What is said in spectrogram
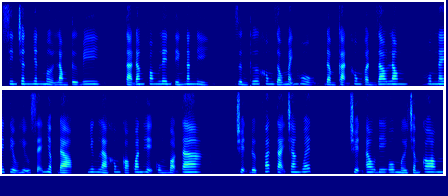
xin chân nhân mở lòng từ bi. Tả Đăng Phong lên tiếng năn nỉ. Rừng thưa không giấu mãnh hổ, đầm cạn không ẩn giao long. Hôm nay tiểu hữu sẽ nhập đạo, nhưng là không có quan hệ cùng bọn ta. Chuyện được phát tại trang web truyệnaudiomoi.com.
